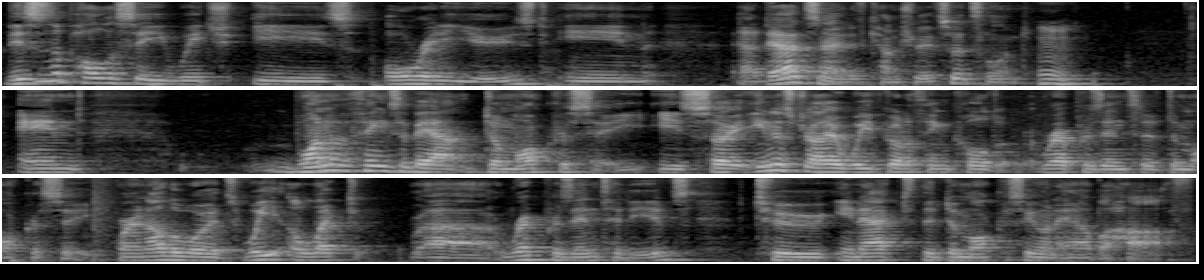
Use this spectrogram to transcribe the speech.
This is a policy which is already used in our dad's native country of switzerland. And one of the things about democracy is so in Australia we've got a thing called representative democracy, where in other words we elect uh, representatives to enact the democracy on our behalf.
